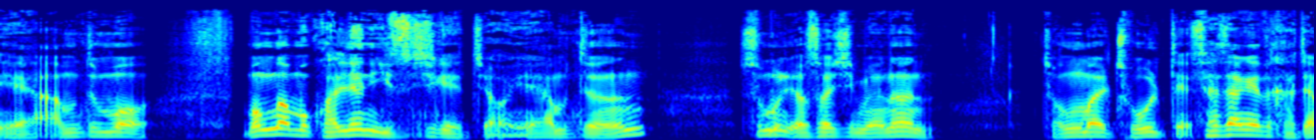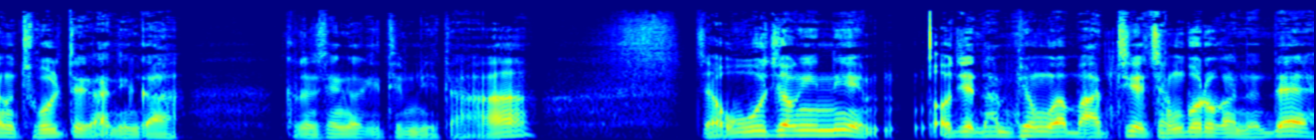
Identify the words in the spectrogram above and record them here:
예. 아무튼 뭐 뭔가 뭐 관련이 있으시겠죠. 예. 아무튼 26이면은 정말 좋을 때 세상에서 가장 좋을 때가 아닌가 그런 생각이 듭니다. 자, 오정희님, 어제 남편과 마트에 장 보러 갔는데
